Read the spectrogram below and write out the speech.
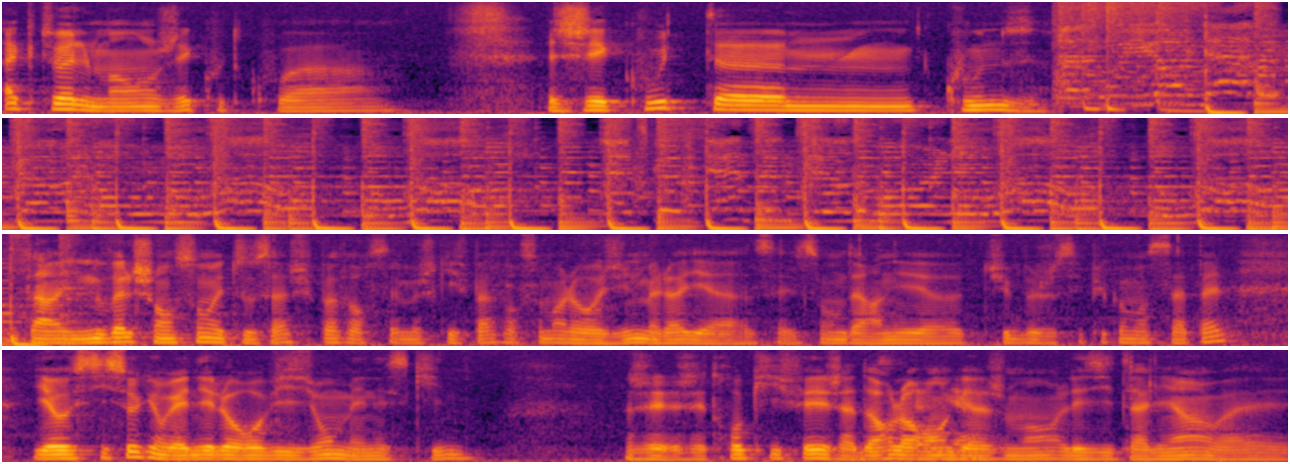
Actuellement, j'écoute quoi? J'écoute Kunz. Enfin une nouvelle chanson et tout ça. Je suis pas forcément, je kiffe pas forcément l'origine, mais là il y a c'est son dernier euh, tube, je sais plus comment ça s'appelle. Il y a aussi ceux qui ont gagné l'Eurovision, Meneskin. J'ai trop kiffé, j'adore leur engagement. Les Italiens, ouais.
